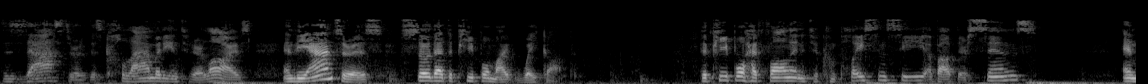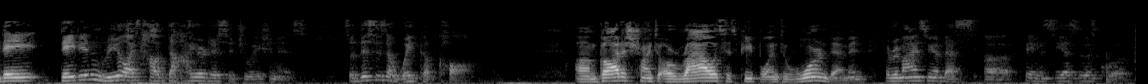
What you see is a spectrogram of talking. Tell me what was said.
disaster, this calamity into their lives? And the answer is so that the people might wake up. The people had fallen into complacency about their sins, and they they didn't realize how dire their situation is. So this is a wake up call. Um, God is trying to arouse his people and to warn them. And it reminds me of that uh, famous C.S. Lewis quote.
